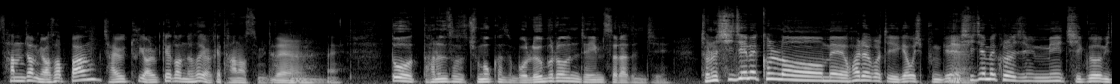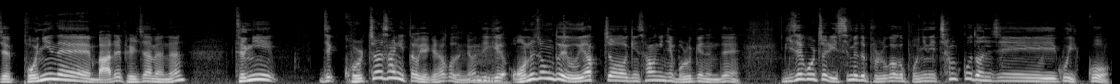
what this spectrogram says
3점 6방, 자유투 10개 던져서 10개 다 넣었습니다. 네. 음. 네. 또 다른 선수 주목한 선수, 뭐 르브론 제임스라든지. 저는 CJ 맥컬럼의 활약을 또 얘기하고 싶은 게 네. CJ 맥컬럼이 지금 이제 본인의 말을 빌자면은 등이 이제 골절상이 있다고 얘기를 하거든요. 근데 이게 어느 정도의 의학적인 상황인지 모르겠는데 미세 골절이 있음에도 불구하고 본인이 참고 던지고 있고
